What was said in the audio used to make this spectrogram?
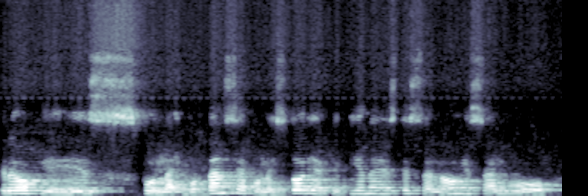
creo que es por la importancia, por la historia que tiene este salón, es algo,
